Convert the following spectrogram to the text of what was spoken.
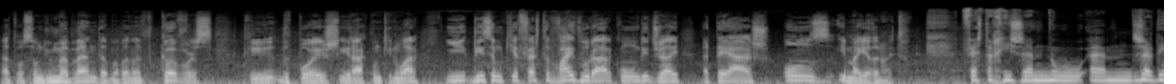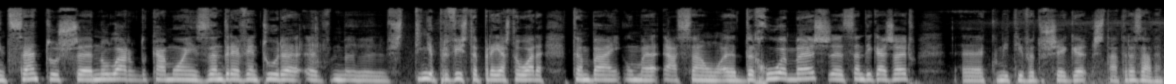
a atuação de uma banda, uma banda de covers que depois irá continuar e dizem-me que a festa vai durar com um DJ até às onze e meia da noite. Festa rija no um, Jardim de Santos, uh, no Largo de Camões. André Ventura uh, uh, tinha prevista para esta hora também uma ação de rua, mas Sandy Gageiro, a comitiva do Chega, está atrasada.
